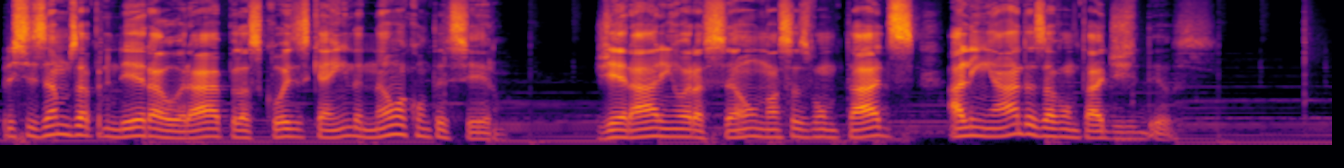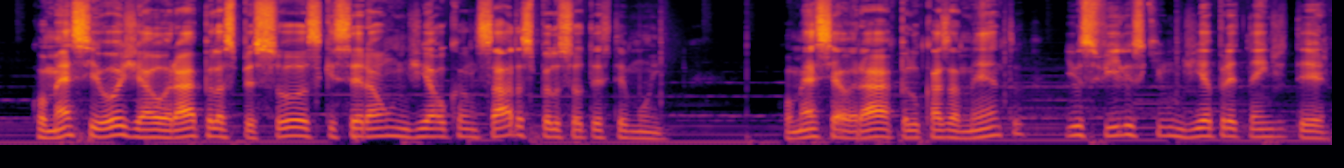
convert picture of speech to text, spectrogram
Precisamos aprender a orar pelas coisas que ainda não aconteceram. Gerar em oração nossas vontades alinhadas à vontade de Deus. Comece hoje a orar pelas pessoas que serão um dia alcançadas pelo seu testemunho. Comece a orar pelo casamento e os filhos que um dia pretende ter.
